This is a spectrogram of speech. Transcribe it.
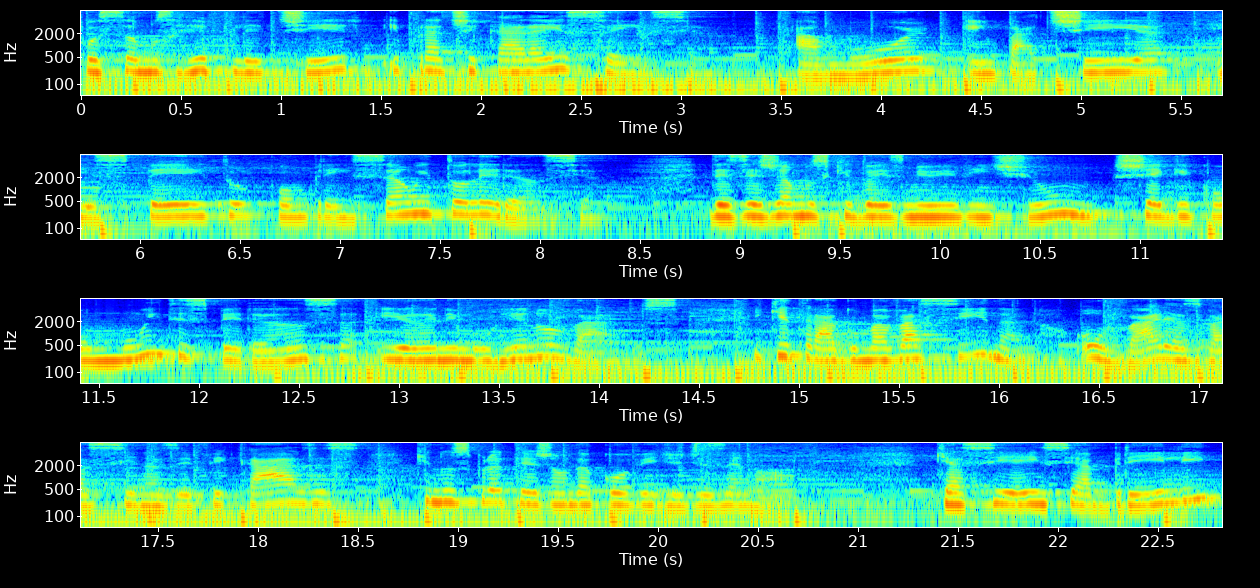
possamos refletir e praticar a essência: amor, empatia, respeito, compreensão e tolerância. Desejamos que 2021 chegue com muita esperança e ânimo renovados e que traga uma vacina ou várias vacinas eficazes que nos protejam da Covid-19. Que a ciência brilhe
